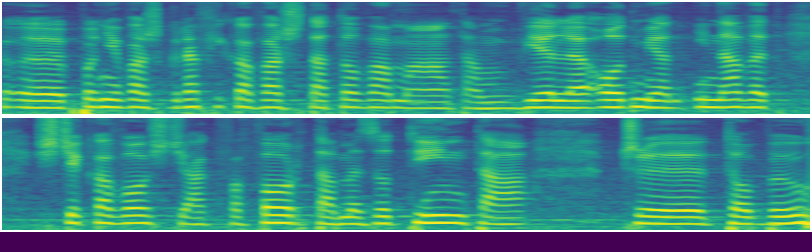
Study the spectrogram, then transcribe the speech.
e, ponieważ grafika warsztatowa ma tam wiele odmian i nawet z ciekawości akwaforta, mezotinta, czy to był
